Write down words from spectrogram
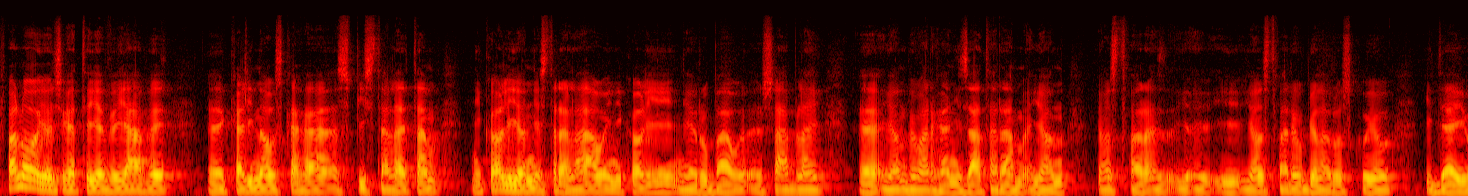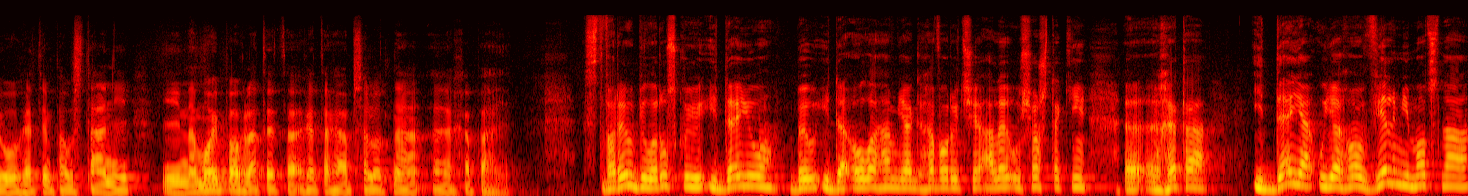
chwalują te wyjawy Kalinowskiego z pistoletem. Nikoli on nie strzelał i nikoli nie rubał szablaj. I on był organizatorem i on, on, stwar, i on stworzył białoruską ideju tym powstani i na mój pogląd to, to absolutna chapaje. Stworzył białoruską ideę, był ideologiem, jak mówicie, ale usiąż taki e, ta idea u jego wielmi mocno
